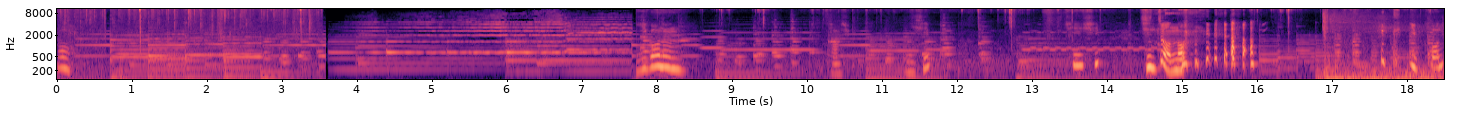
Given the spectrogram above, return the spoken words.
어. 20, 70? 진짜 안 나오네. 6번?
